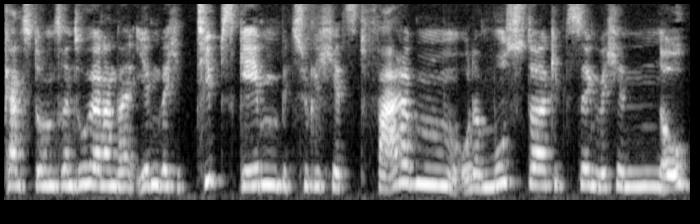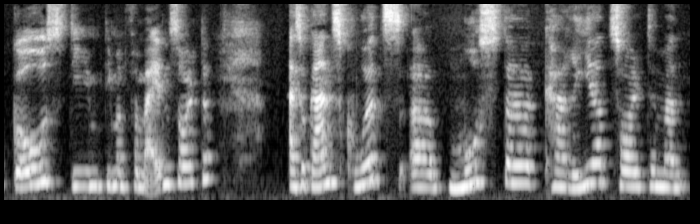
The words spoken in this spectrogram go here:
Kannst du unseren Zuhörern dann irgendwelche Tipps geben bezüglich jetzt Farben oder Muster? Gibt es irgendwelche No-Gos, die, die man vermeiden sollte? Also ganz kurz, äh, Muster kariert sollte man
